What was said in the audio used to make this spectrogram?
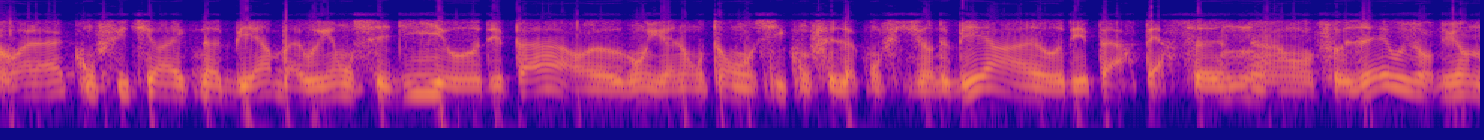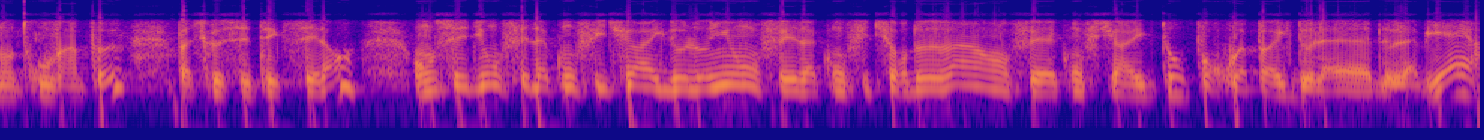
Voilà, confiture avec notre bière. Bah oui, on s'est dit au départ, euh, bon, il y a longtemps aussi qu'on fait de la confiture de bière. hein. Au départ, personne en faisait. Aujourd'hui, on en trouve un peu parce que c'est excellent. On s'est dit, on fait de la confiture avec de l'oignon, on fait de la confiture de vin, on fait la confiture avec tout. Pourquoi pas avec de la, de la bière?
